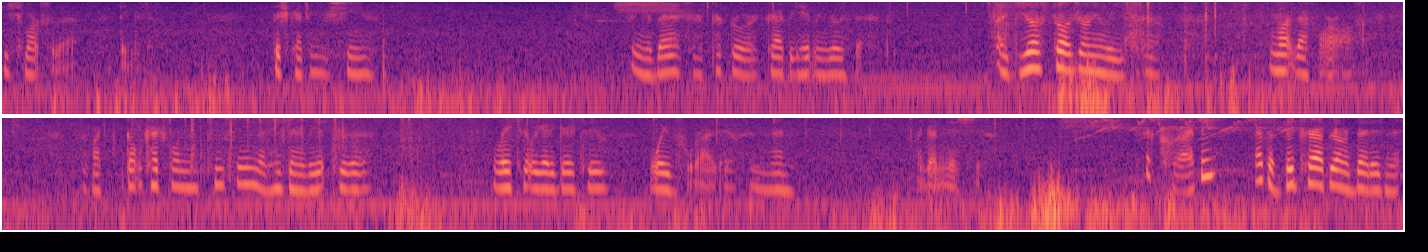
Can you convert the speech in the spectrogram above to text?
He's smart for that. Thanks. Fish catching machine. Getting a bass or a pickerel or a crappie hit me really fast. I just saw Johnny leave, so I'm not that far off. If I don't catch one too soon, then he's gonna be it to the lake that we gotta go to way before I do. And then I got an issue. Is that a crappie? That's a big crappie on a bed, isn't it?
